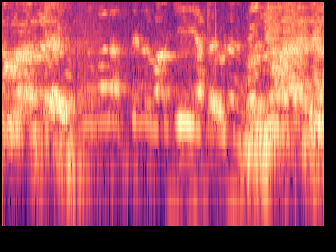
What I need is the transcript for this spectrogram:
കുഞ്ഞുമനത്തിൽ വർഗീയതയുടെ കുഞ്ഞുമനത്തിൽ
